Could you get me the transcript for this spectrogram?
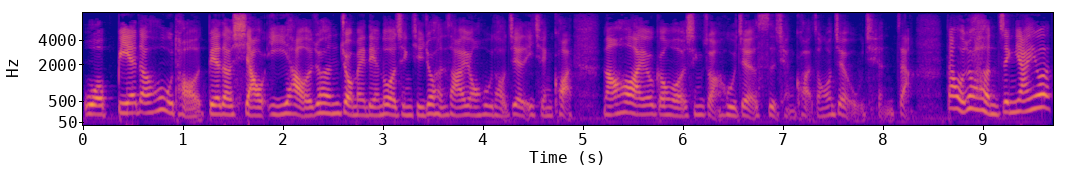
我别的户头别的小姨好了，就很久没联络的亲戚，就很少用户头借了一千块，然后后来又跟我新转户借了四千块，总共借了五千这样。但我就很惊讶，因为。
